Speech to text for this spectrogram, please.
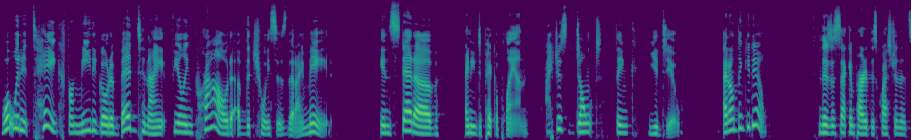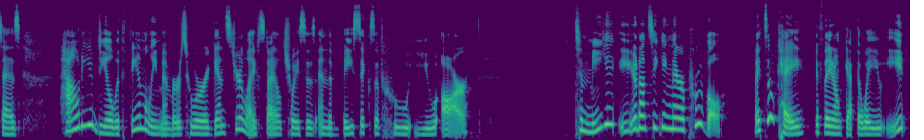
What would it take for me to go to bed tonight feeling proud of the choices that I made? Instead of, I need to pick a plan. I just don't think you do. I don't think you do. There's a second part of this question that says, how do you deal with family members who are against your lifestyle choices and the basics of who you are? To me, you're not seeking their approval. It's okay if they don't get the way you eat.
